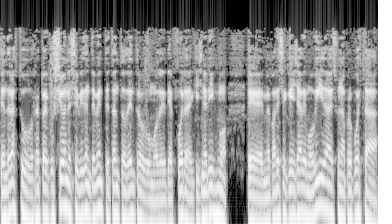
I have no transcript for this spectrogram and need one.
tendrás tus repercusiones, evidentemente, tanto dentro como de, afuera del kirchnerismo. Eh, me parece que ya de movida es una propuesta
